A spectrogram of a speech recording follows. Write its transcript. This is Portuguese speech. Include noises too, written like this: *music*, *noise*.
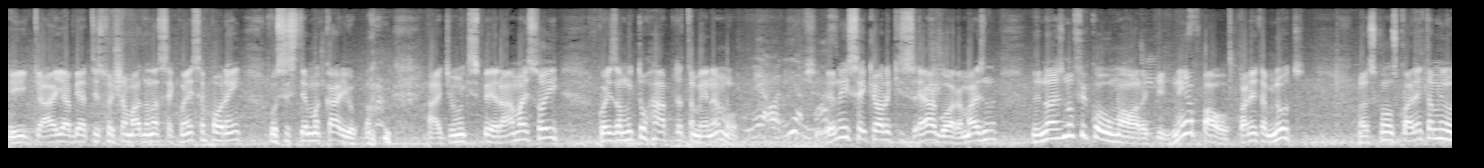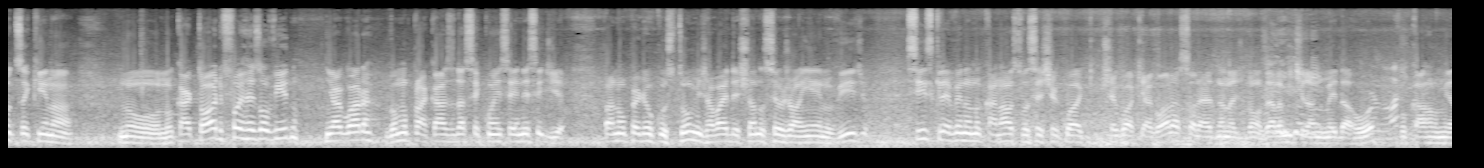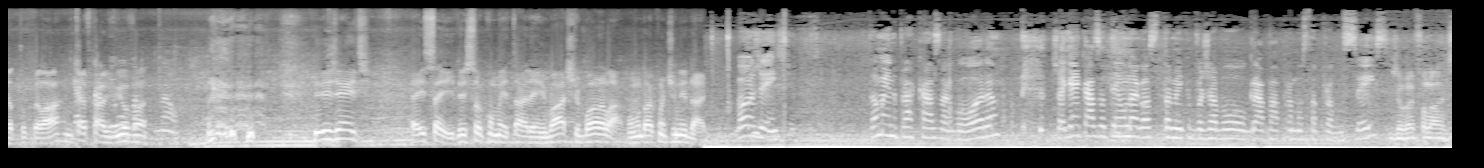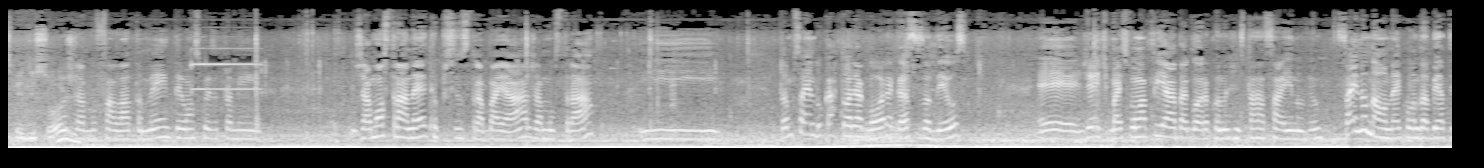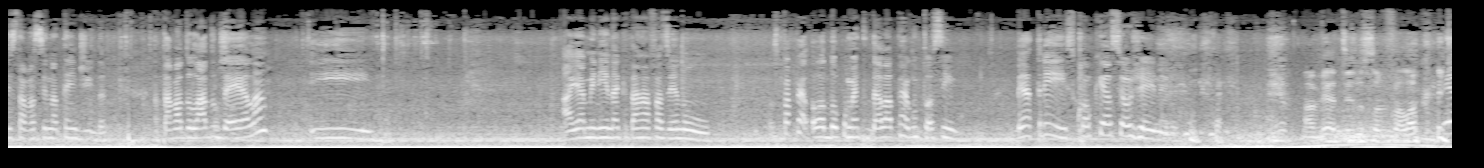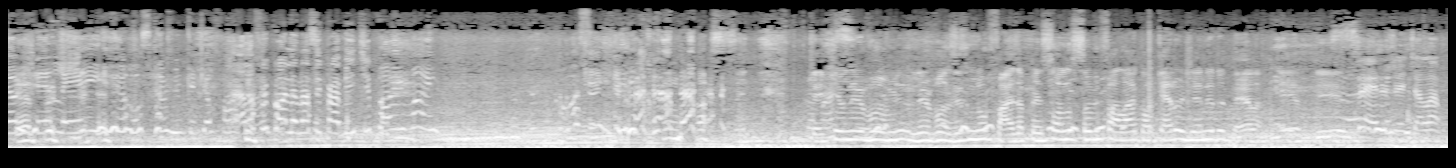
e aí a Beatriz foi chamada na sequência, porém o sistema caiu. *laughs* aí tivemos que esperar, mas foi coisa muito rápida também, né amor? Meia horinha, Eu nem sei que hora que é agora, mas nós não ficou uma hora aqui, nem a pau, 40 minutos. Nós ficamos 40 minutos aqui na, no, no cartório, foi resolvido e agora vamos para casa da sequência aí nesse dia. Para não perder o costume, já vai deixando o seu joinha aí no vídeo, se inscrevendo no canal se você chegou aqui, chegou aqui agora, a Soraya Dana de Donzela me tirando no meio da rua, *laughs* o carro não me atropelar, não quer, quer ficar viúva? Não. *laughs* e gente, é isso aí, deixa seu comentário aí embaixo e bora lá, vamos dar continuidade. Bom gente, Estamos indo pra casa agora. *coughs* Cheguei em casa, tem um negócio também que eu já vou gravar pra mostrar pra vocês. Já vai falar a respeito disso hoje? Já vou falar também, tem umas coisas pra mim já mostrar, né? Que eu preciso trabalhar, já mostrar. E estamos saindo do cartório agora, graças a Deus. É, gente, mas foi uma piada agora quando a gente tava saindo, viu? Saindo não, né? Quando a Beatriz estava sendo atendida. Ela tava do lado Nossa. dela e... Aí a menina que tava fazendo papel, o documento dela perguntou assim, Beatriz, qual que é o seu gênero? *laughs* A Beatriz não soube falar o que Eu gelei, eu não sabia o que, que eu falava. Ela ficou olhando assim pra mim, tipo, ai mãe, como assim? *laughs* Como assim? O que, que o nervosismo não faz? A pessoa não soube falar qual era o gênero dela. Meu Deus. Sério, gente, ela.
